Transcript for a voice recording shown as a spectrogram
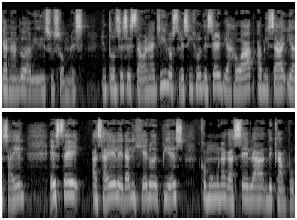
ganando David y sus hombres. Entonces estaban allí los tres hijos de Serbia, Joab, Abisai y Asael. Este Asael era ligero de pies como una gacela de campo.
